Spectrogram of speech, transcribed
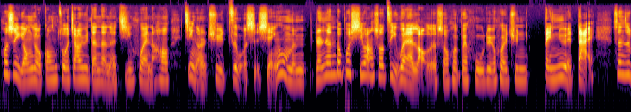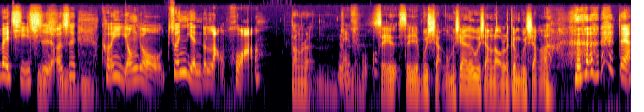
或是拥有工作、教育等等的机会，然后进而去自我实现。因为我们人人都不希望说自己未来老的时候会被忽略，会去被虐待，甚至被歧视，而是可以拥有尊严的老化。当然，没错，谁谁也不想，我们现在都不想，老了更不想啊。对啊，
